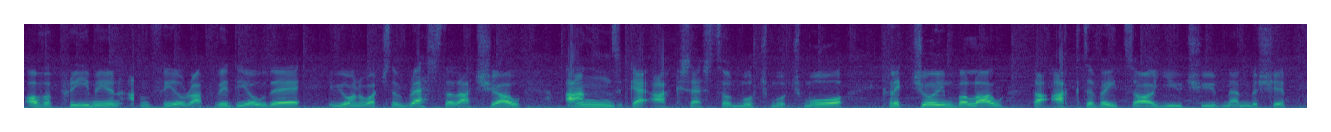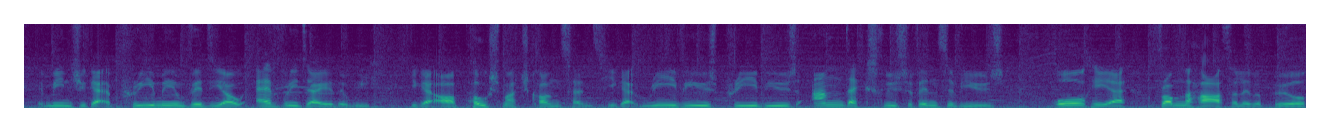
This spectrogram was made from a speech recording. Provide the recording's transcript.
of a premium Anfield Wrap video there. If you want to watch the rest of that show and get access to much, much more, click join below. That activates our YouTube membership. It means you get a premium video every day of the week. You get our post-match content, you get reviews, previews and exclusive interviews all here from the heart of Liverpool.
